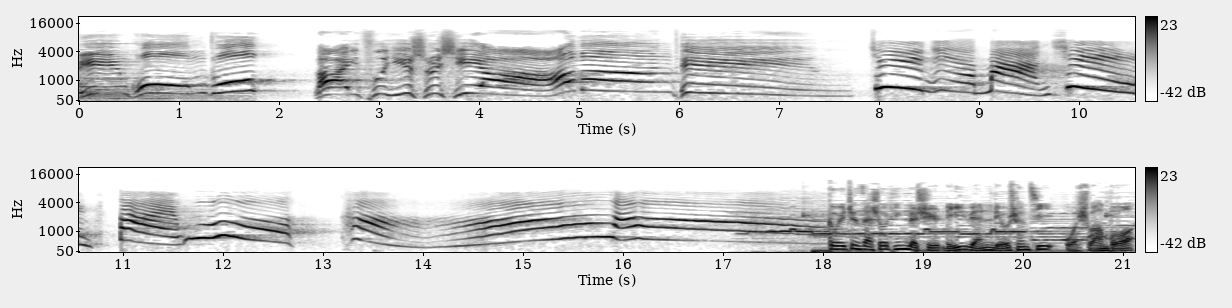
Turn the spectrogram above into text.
禀公主，来此一事下门庭，举念满清，待我看。各位正在收听的是梨园留声机，我是王博。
